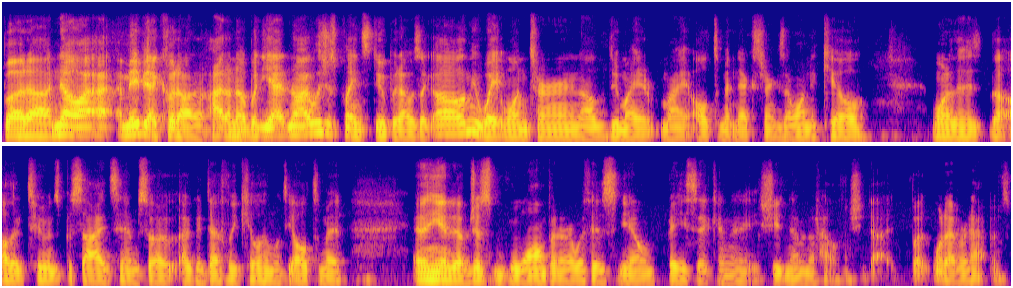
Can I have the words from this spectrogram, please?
But uh, no, I, I maybe I could auto. I don't know. But yeah, no, I was just playing stupid. I was like, oh, let me wait one turn and I'll do my my ultimate next turn because I wanted to kill one of the the other toons besides him, so I, I could definitely kill him with the ultimate. And then he ended up just whomping her with his, you know, basic, and uh, she didn't have enough health and she died. But whatever, it happens.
